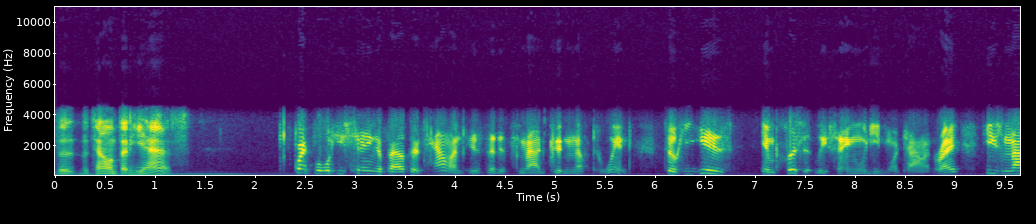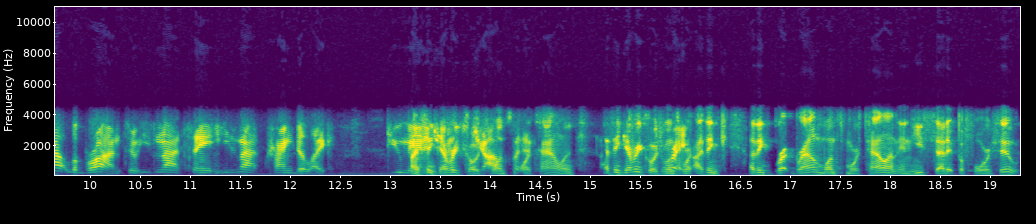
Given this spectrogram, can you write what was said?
the the talent that he has. Right, but what he's saying about their talent is that it's not good enough to win. So he is implicitly saying we need more talent, right? He's not LeBron, so he's not saying he's not trying to like do I think every coach job wants more talent. I think every coach wants Right. more. I think I think Brett Brown wants more talent, and he said it before too.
